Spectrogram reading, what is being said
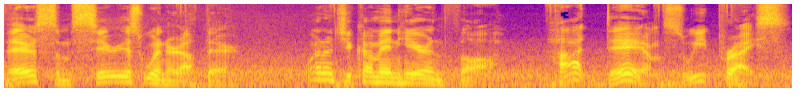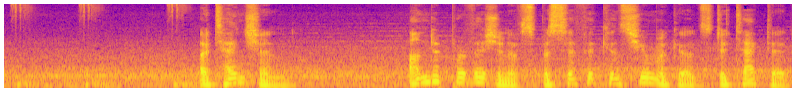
There's some serious winter out there. Why don't you come in here and thaw? Hot damn, sweet price. Attention! Under provision of specific consumer goods detected,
